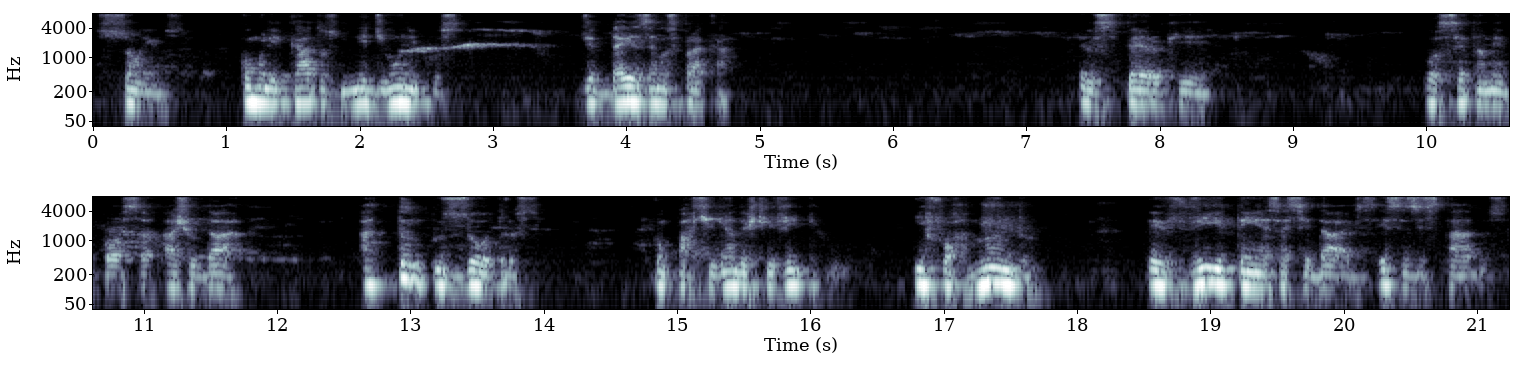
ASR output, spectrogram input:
sonhos, comunicados mediúnicos de 10 anos para cá. Eu espero que você também possa ajudar a tantos outros compartilhando este vídeo, informando, evitem essas cidades, esses estados.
